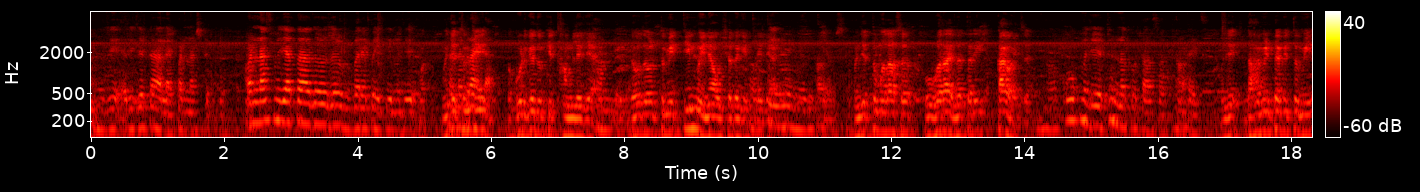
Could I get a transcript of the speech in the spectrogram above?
म्हणजे रिझल्ट आलाय पन्नास टक्के पन्नास म्हणजे आता जवळजवळ बऱ्यापैकी म्हणजे म्हणजे फरक राहिला. तुमची गुडघेदुखी थांबलेली आहे थांबलेली. जवळजवळ तुम्ही तीन महिने औषधं हो, घेतलेली तीन आहे घेतली हा. औषधं. म्हणजे तुम्हाला असं उभं राहिलं तरी काय व्हायचं खूप म्हणजे थंडक होता असं म्हणजे दहा मिनिटं बी तुम्ही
